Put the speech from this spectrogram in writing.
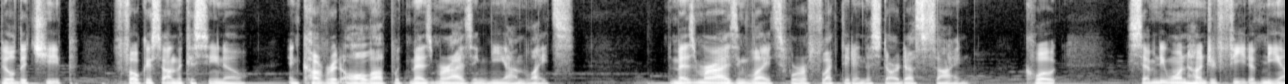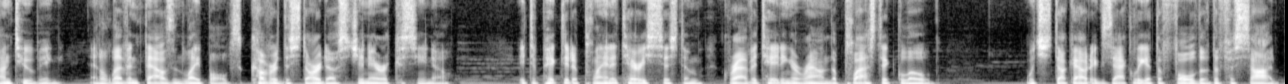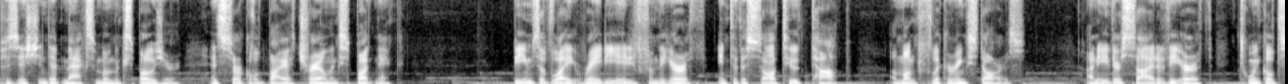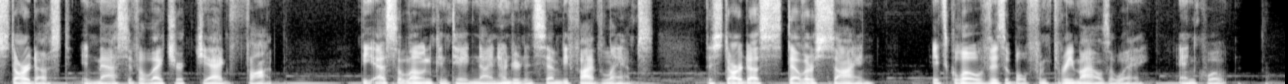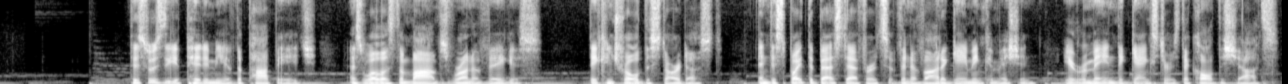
Build it cheap, focus on the casino, and cover it all up with mesmerizing neon lights. The mesmerizing lights were reflected in the Stardust sign. Quote, 7,100 feet of neon tubing and 11,000 light bulbs covered the Stardust generic casino. It depicted a planetary system gravitating around the plastic globe, which stuck out exactly at the fold of the facade positioned at maximum exposure and circled by a trailing Sputnik. Beams of light radiated from the Earth into the sawtooth top among flickering stars. On either side of the Earth twinkled stardust in massive electric jag font. The S alone contained 975 lamps. The stardust stellar sign, its glow visible from three miles away. End quote. This was the epitome of the pop age, as well as the mob's run of Vegas. They controlled the stardust. And despite the best efforts of the Nevada Gaming Commission, it remained the gangsters that called the shots.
